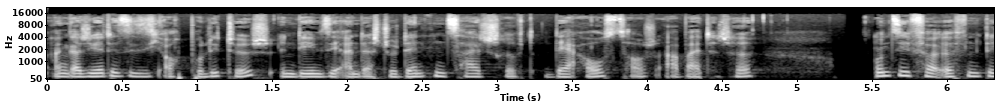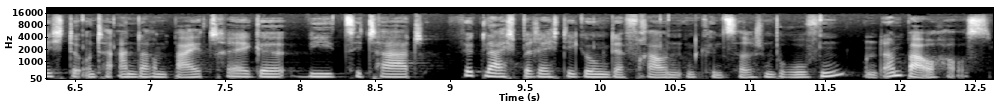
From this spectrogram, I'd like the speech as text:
engagierte sie sich auch politisch, indem sie an der Studentenzeitschrift Der Austausch arbeitete und sie veröffentlichte unter anderem Beiträge wie Zitat für Gleichberechtigung der Frauen in künstlerischen Berufen und am Bauhaus.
